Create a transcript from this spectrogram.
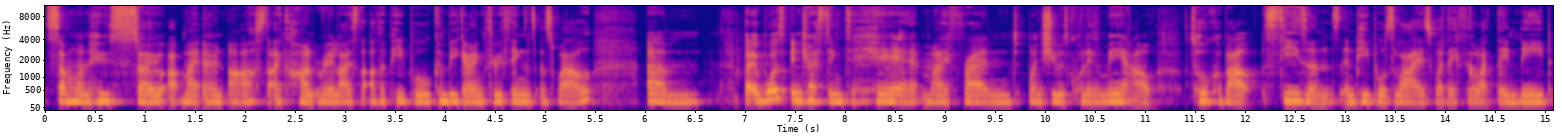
someone who's so up my own ass that I can't realize that other people can be going through things as well. Um, but it was interesting to hear my friend, when she was calling me out, talk about seasons in people's lives where they feel like they need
